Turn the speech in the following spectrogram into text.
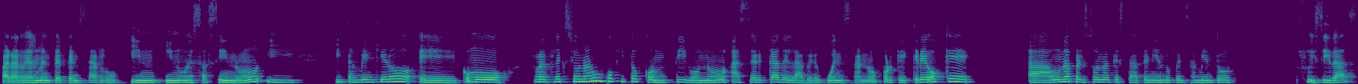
para realmente pensarlo. Y, y, no es así, ¿no? Y, y también quiero eh, como reflexionar un poquito contigo, ¿no? Acerca de la vergüenza, ¿no? Porque creo que a una persona que está teniendo pensamientos suicidas,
